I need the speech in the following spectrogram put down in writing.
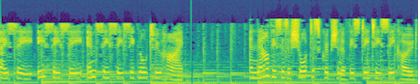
AC, ECC, MCC signal too high. And now this is a short description of this DTC code.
